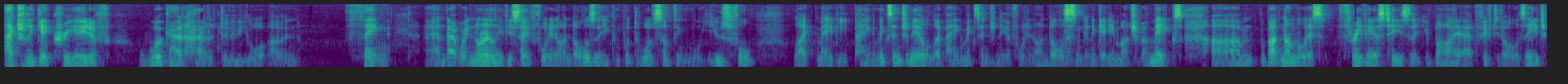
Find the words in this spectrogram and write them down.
actually get creative, work out how to do your own thing. And that way, not only have you saved $49 that you can put towards something more useful, like maybe paying a mix engineer, although paying a mix engineer $49 isn't going to get you much of a mix. Um, but nonetheless, three VSTs that you buy at $50 each,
